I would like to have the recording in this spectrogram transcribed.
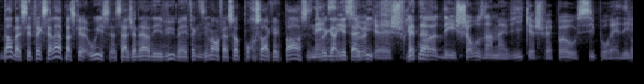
Non, ben c'est excellent parce que oui, ça, ça génère des vues, mais effectivement, on fait ça pour ça à quelque part. Si Mm. Mais tu veux gagner c'est ta sûr vie. que je ferais Maintenant- pas des choses dans ma vie que je fais pas aussi pour aider les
